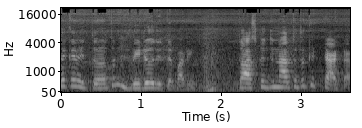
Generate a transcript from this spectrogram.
থেকে নিত্য নতুন ভিডিও দিতে পারি। তো আজকের জন্য এতটুকু টাটা।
